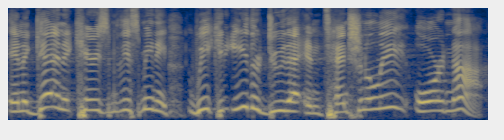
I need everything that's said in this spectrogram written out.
And again, it carries this meaning we can either do that intentionally or not.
